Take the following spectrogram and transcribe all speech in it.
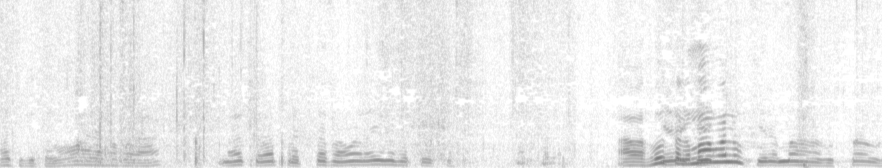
No, chiquito, no vayas afuera. ¿eh? No, te va a apretar esa mano ahí, no se preocupe. Ajustalo más, abuelo. Quiere más ajustado.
